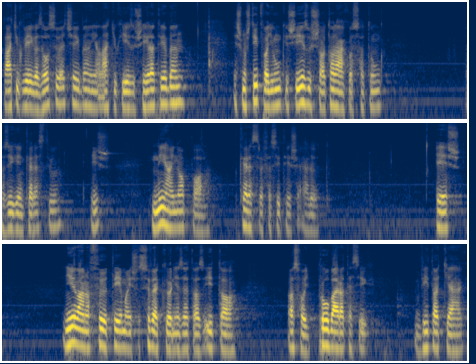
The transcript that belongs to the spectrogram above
Látjuk végig az Ószövetségben, ilyen látjuk Jézus életében, és most itt vagyunk, és Jézussal találkozhatunk az igén keresztül is, néhány nappal keresztre feszítése előtt. És nyilván a fő téma és a szövegkörnyezet az itt a, az, hogy próbára teszik, vitatják,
